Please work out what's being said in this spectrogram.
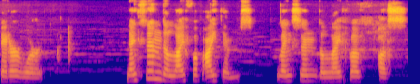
better world. Lengthen the life of items, lengthen the life of us.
